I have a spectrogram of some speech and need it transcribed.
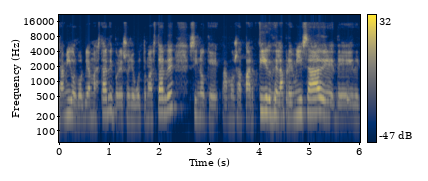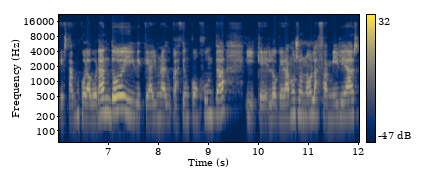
amigos volvían más tarde y por eso yo he vuelto más tarde, sino que vamos a partir de la premisa de que están colaborando y de que hay una educación conjunta y que lo queramos o no, las familias,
